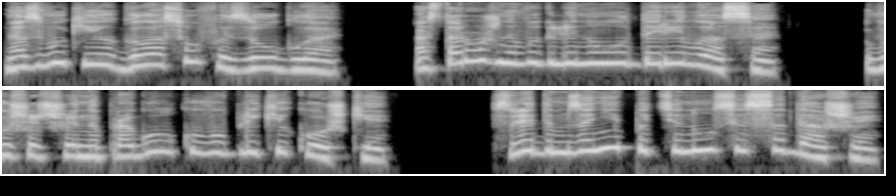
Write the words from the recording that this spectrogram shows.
на звуки их голосов из-за угла, осторожно выглянула Дариласа, вышедшая на прогулку в облике кошки. Следом за ней подтянулся Садаши.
